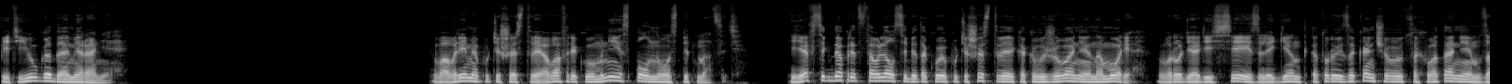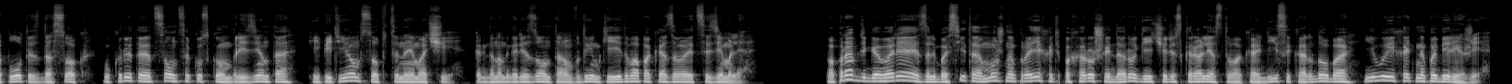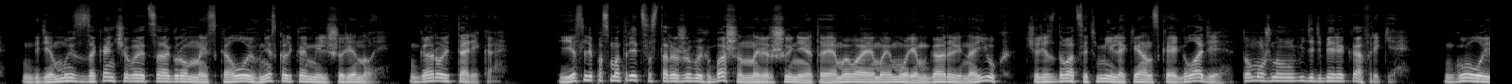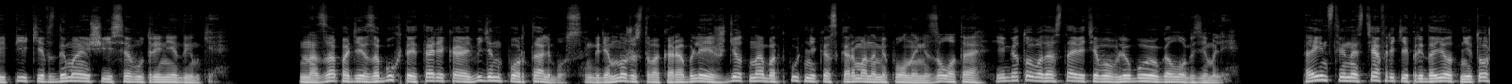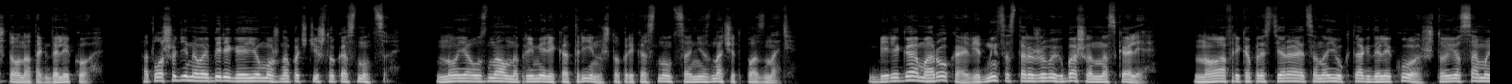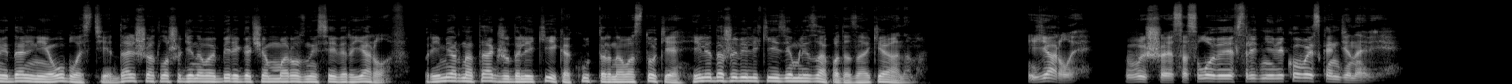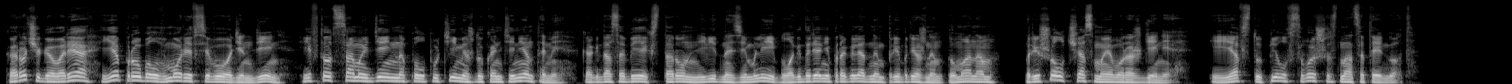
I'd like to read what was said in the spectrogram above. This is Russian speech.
Пятью годами ранее. Во время путешествия в Африку мне исполнилось 15. Я всегда представлял себе такое путешествие, как выживание на море, вроде Одиссея из легенд, которые заканчиваются хватанием за плот из досок, укрытой от солнца куском брезента и питьем собственной мочи, когда над горизонтом в дымке едва показывается земля. По правде говоря, из Альбасита можно проехать по хорошей дороге через королевство Кадис и Кордоба и выехать на побережье, где мыс заканчивается огромной скалой в несколько миль шириной, горой Тарика. Если посмотреть со сторожевых башен на вершине этой омываемой морем горы на юг, через 20 миль океанской глади, то можно увидеть берег Африки. Голые пики, вздымающиеся в утренней дымке. На западе за бухтой Тарика виден порт Альбус, где множество кораблей ждет на борт путника с карманами полными золота и готово доставить его в любой уголок земли. Таинственность Африки придает не то, что она так далеко. От лошадиного берега ее можно почти что коснуться – но я узнал на примере Катрин, что прикоснуться не значит познать. Берега Марокко видны со сторожевых башен на скале. Но Африка простирается на юг так далеко, что ее самые дальние области дальше от лошадиного берега, чем морозный север Ярлов. Примерно так же далеки, как Уттер на востоке или даже великие земли запада за океаном. Ярлы. Высшее сословие в средневековой Скандинавии. Короче говоря, я пробыл в море всего один день, и в тот самый день на полпути между континентами, когда с обеих сторон не видно земли благодаря непроглядным прибрежным туманам, пришел час моего рождения, и я вступил в свой шестнадцатый год.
